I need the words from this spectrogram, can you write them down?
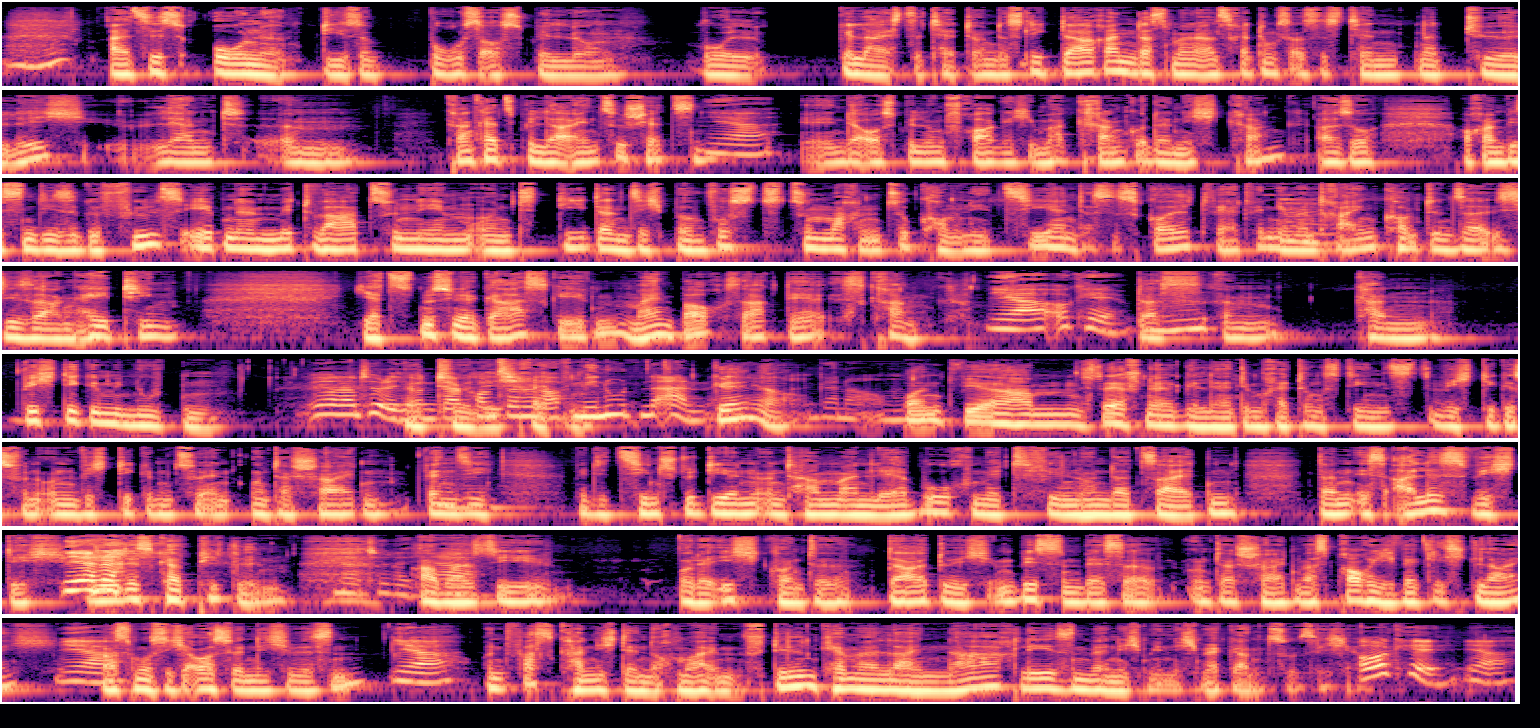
als es ohne diese Berufsausbildung wohl geleistet hätte. Und das liegt daran, dass man als Rettungsassistent natürlich lernt, ähm, Krankheitsbilder einzuschätzen. Ja. In der Ausbildung frage ich immer krank oder nicht krank. Also auch ein bisschen diese Gefühlsebene mit wahrzunehmen und die dann sich bewusst zu machen, zu kommunizieren. Das ist Gold wert, wenn jemand reinkommt und sie sagen, hey Team, jetzt müssen wir Gas geben. Mein Bauch sagt, der ist krank. ja, okay. Das ähm, kann wichtige Minuten Ja, natürlich. Und da Natürlich kommt es dann auf. Minuten an. Genau. Ja, genau. Und wir haben sehr schnell gelernt, im Rettungsdienst Wichtiges von Unwichtigem zu en- unterscheiden. Wenn Mhm. Sie Medizin studieren und haben ein Lehrbuch mit vielen hundert Seiten, dann ist alles wichtig, Ja, jedes Kapitel. Natürlich, Aber ja. Sie oder ich konnte dadurch ein bisschen besser unterscheiden, was brauche ich wirklich gleich, Ja. was muss ich auswendig wissen Ja. und was kann ich denn noch mal im stillen Kämmerlein nachlesen, wenn ich mir nicht mehr ganz so sicher bin. Okay, ja.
